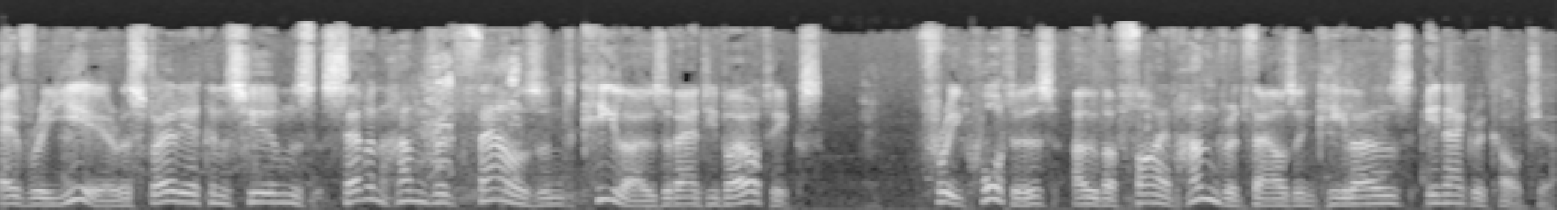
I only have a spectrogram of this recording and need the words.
Every year, Australia consumes 700,000 kilos of antibiotics, three quarters over 500,000 kilos in agriculture.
